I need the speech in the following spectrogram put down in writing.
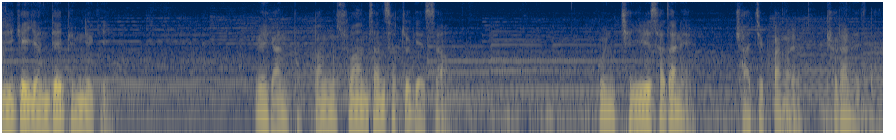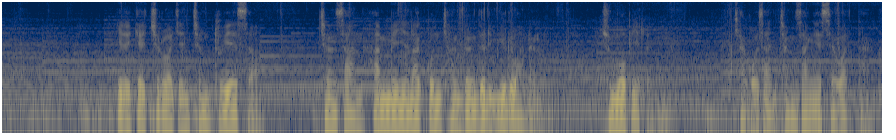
일개 연대 병력이 외관 북방 수암산 서쪽에서 군 제1사단의 좌측방을 교란했다. 이렇게 치루어진 전투에서 전사한 한민연합군 장병들을 위로하는 주모비를 자고산 정상에 세웠다.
